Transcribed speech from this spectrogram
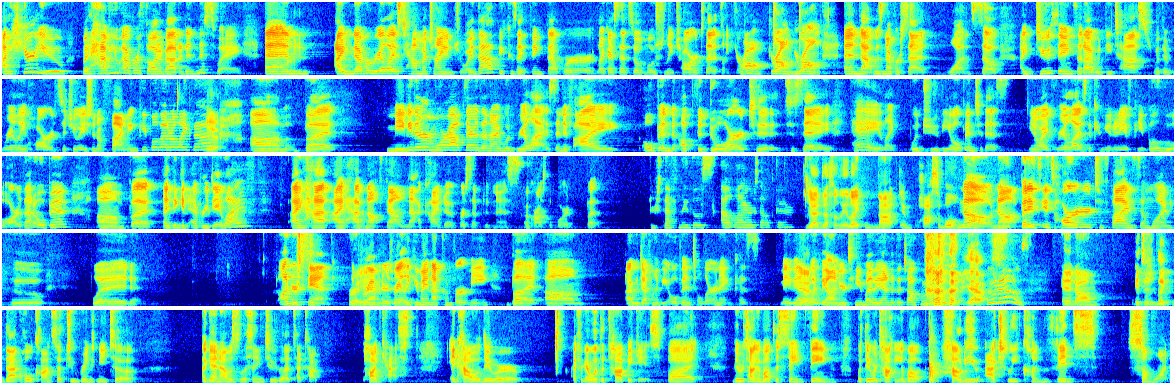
I hear you, but have you ever thought about it in this way? And Right. I never realized how much I enjoyed that because I think that we're, like I said, so emotionally charged that it's like, you're wrong, you're wrong, you're wrong. And that was never said once. So I do think that I would be tasked with a really hard situation of finding people that are like that. Yeah. Um, but maybe there are more out there than I would realize. And if I opened up the door to to say, hey, like, would you be open to this? You know, I'd realize the community of people who are that open. Um, but I think in everyday life, I ha- I have not found that kind of receptiveness across the board. But there's definitely those outliers out there. Yeah, definitely like not impossible. No, not. But it's it's harder to find someone who would understand the Right. parameters, right? Like you might not convert me, but um, I would definitely be open to learning because maybe Yeah. I would be on your team by the end of the talk. Who knows? yeah. who knows? and um it's a- like that whole concept too brings me to again i was listening to the ted talk podcast and how they were i forget what the topic is but they were talking about the same thing but they were talking about how do you actually convince someone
